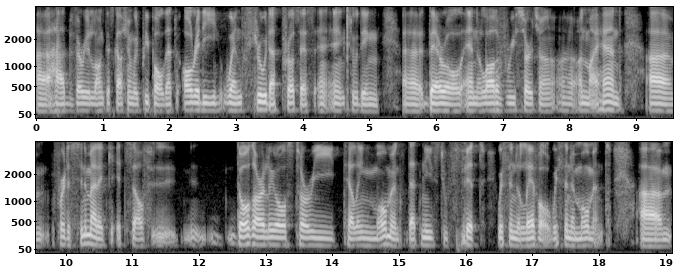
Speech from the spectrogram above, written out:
uh, had very long discussion with people that already went through that process, including uh, Darryl and a lot of research on, uh, on my hand. Um, for the cinematic itself, uh, those are little storytelling moments that needs to fit within a level, within a moment. Um,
